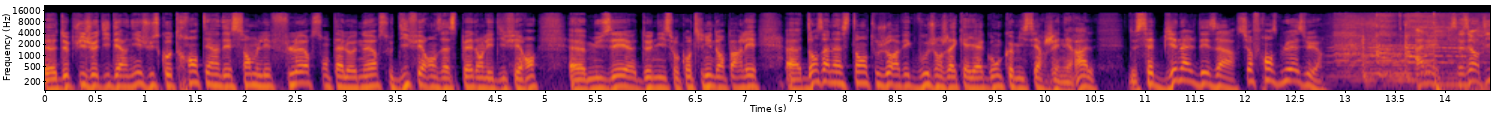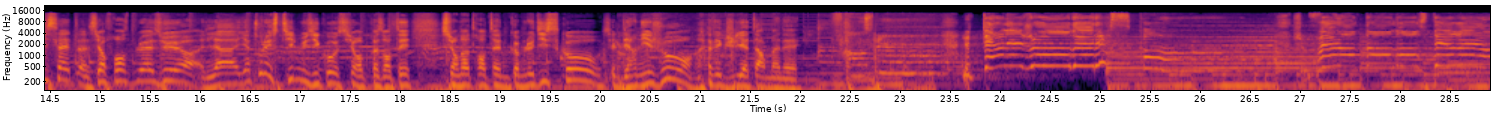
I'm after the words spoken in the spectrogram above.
depuis jeudi dernier jusqu'au 31 décembre. Les fleurs sont à l'honneur sous différents aspects dans les différents musées de Nice. On continue d'en parler dans un instant, toujours avec vous, Jean-Jacques Ayagon, commissaire général de cette Biennale des Arts sur France Bleu Azur. Allez, 16h17 sur France Bleu Azur. A, il y a tous les styles musicaux aussi représentés sur notre antenne, comme le disco. C'est le dernier jour avec Juliette Armanet. France Bleu, le dernier jour de disco. Je veux l'entendre en stéréo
